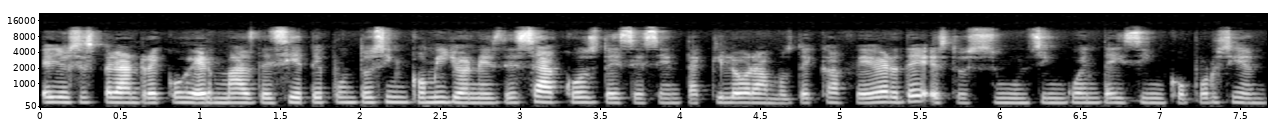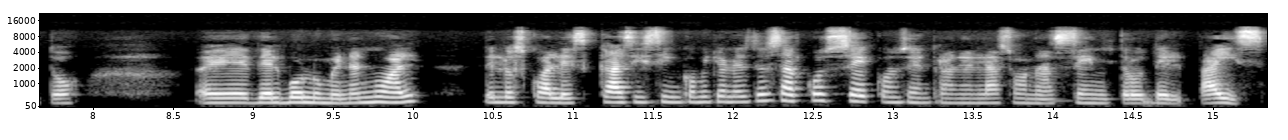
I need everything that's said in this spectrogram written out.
Ellos esperan recoger más de 7.5 millones de sacos de 60 kilogramos de café verde, esto es un 55% eh, del volumen anual de los cuales casi 5 millones de sacos se concentran en la zona centro del país.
